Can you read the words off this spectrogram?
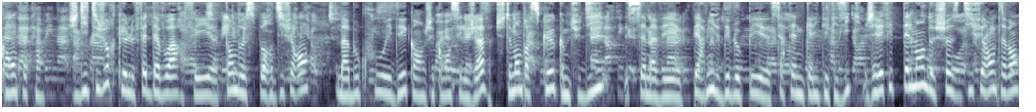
Complètement. Je dis toujours que le fait d'avoir fait euh, tant de sports différents m'a beaucoup aidé quand j'ai commencé le JAV, justement parce que, comme tu dis, ça m'avait permis de développer euh, certaines qualités physiques. J'avais fait tellement de choses différentes avant.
